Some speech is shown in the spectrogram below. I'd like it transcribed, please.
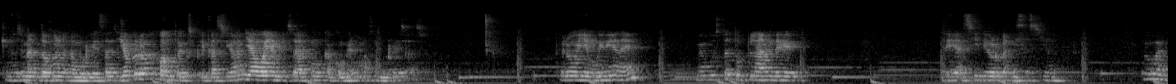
que no se me antojan las hamburguesas. Yo creo que con tu explicación ya voy a empezar como que a comer más hamburguesas. Pero oye, muy bien, ¿eh? Me gusta tu plan de, de así de organización. Muy bueno.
